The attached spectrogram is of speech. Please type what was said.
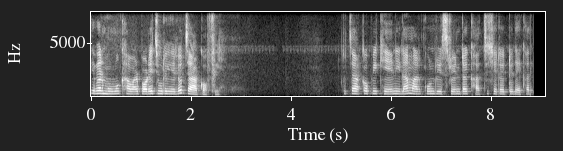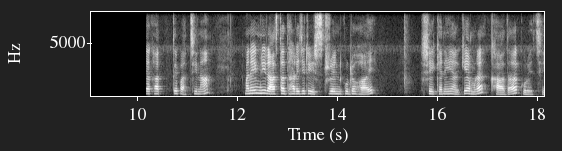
এবার মোমো খাওয়ার পরে চলে এলো চা কফি তো চা কফি খেয়ে নিলাম। আর কোন রেস্টুরেন্টটায় খাচ্ছি সেটা একটু দেখা, দেখাতে পাচ্ছি না। মানে এমনি রাস্তার ধারে যে রেস্টুরেন্টগুলো হয় সেইখানেই আর কি আমরা খাওয়া দাওয়া করেছি।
